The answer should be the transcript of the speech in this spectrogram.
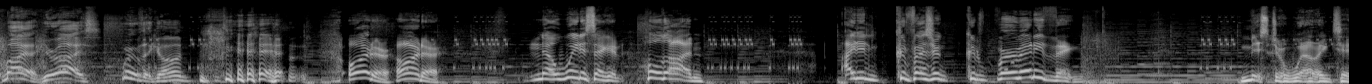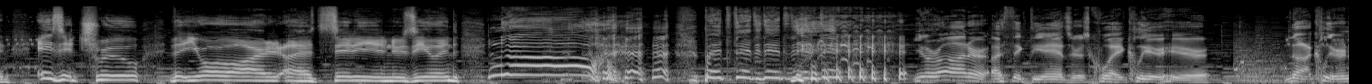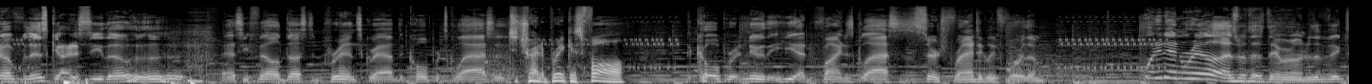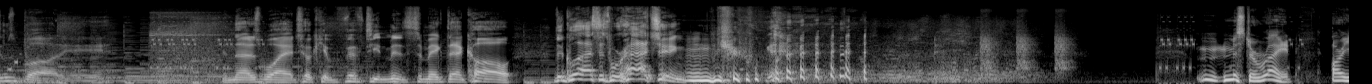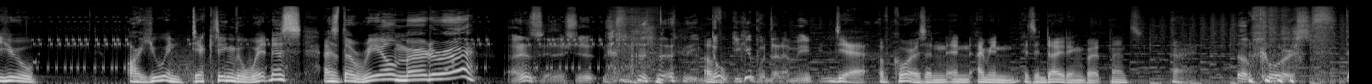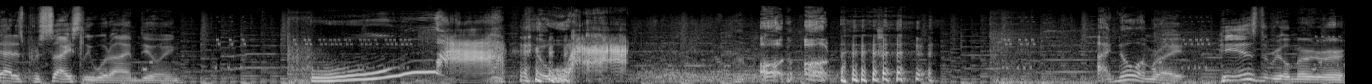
Maya, your eyes. Where have they gone? Order, order. No, wait a second. Hold on. I didn't confess or confirm anything. Mr. Wellington, is it true that you are a city in New Zealand? No! Your Honor, I think the answer is quite clear here. Not clear enough for this guy to see, though. As he fell, Dustin Prince grabbed the culprit's glasses. to try to break his fall. The culprit knew that he had to find his glasses and search frantically for them. What he didn't realize was that they were under the victim's body. And that is why it took him 15 minutes to make that call. The glasses were hatching! Mr. Wright, are you. Are you indicting the witness as the real murderer? I didn't say that shit. Don't, you can't put that on me. Yeah, of course. And, and I mean, it's indicting, but that's. Alright. Of course. that is precisely what I'm doing. oh, oh. I know I'm right. He is the real murderer,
